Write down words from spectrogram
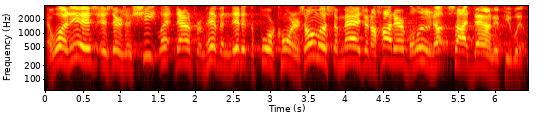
And what it is, is there's a sheet let down from heaven knit at the four corners. Almost imagine a hot air balloon upside down, if you will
